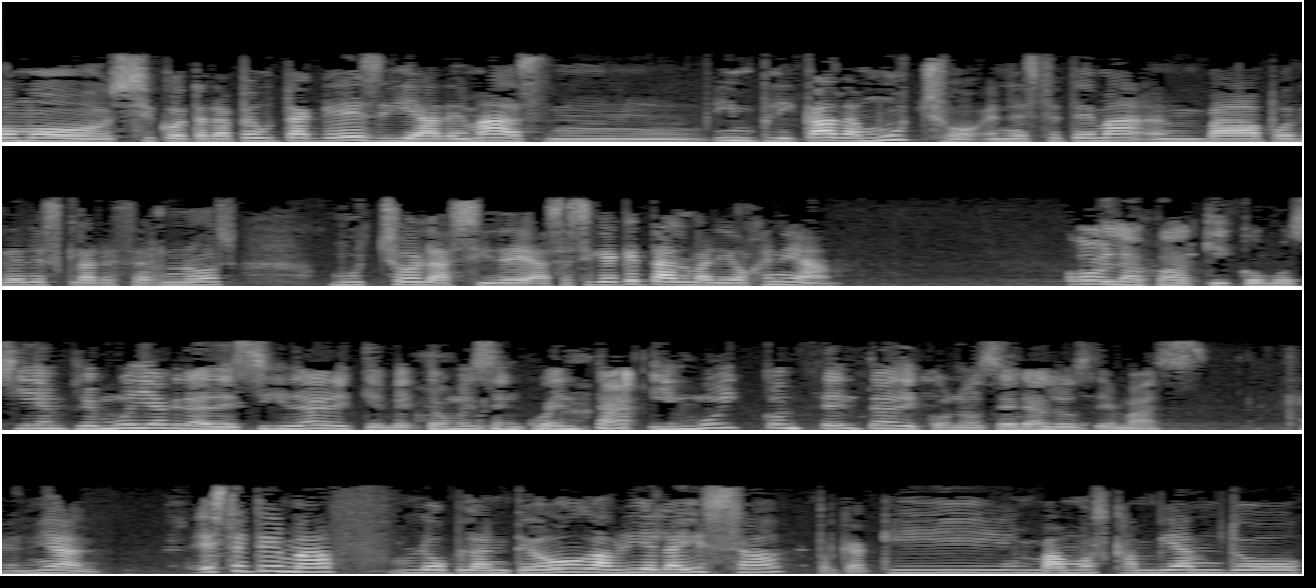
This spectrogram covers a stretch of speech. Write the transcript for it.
como psicoterapeuta que es y además mm, implicada mucho en este tema, mm, va a poder esclarecernos mucho las ideas. Así que, ¿qué tal, María Eugenia? Hola, Paqui. Como siempre, muy agradecida de que me tomes en cuenta y muy contenta de conocer a los demás. Genial. Este tema lo planteó Gabriela Isa, porque aquí vamos cambiando,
